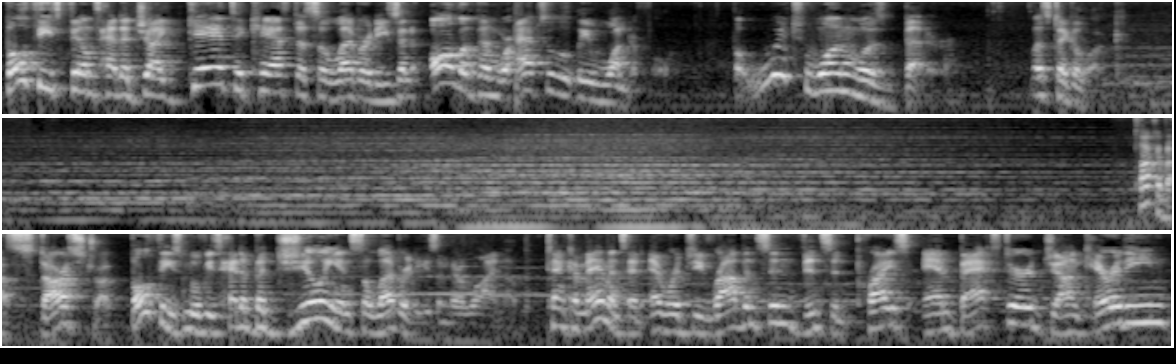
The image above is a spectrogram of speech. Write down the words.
Both these films had a gigantic cast of celebrities, and all of them were absolutely wonderful. But which one was better? Let's take a look. Talk about starstruck. Both these movies had a bajillion celebrities in their lineup. Ten Commandments had Edward G. Robinson, Vincent Price, Anne Baxter, John Carradine,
